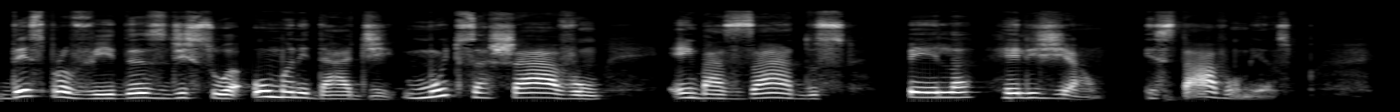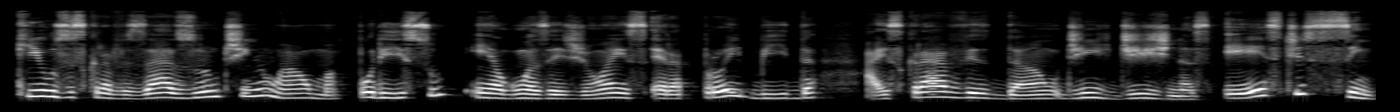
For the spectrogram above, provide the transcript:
desprovidas de sua humanidade. Muitos achavam embasados pela religião. Estavam mesmo. Que os escravizados não tinham alma, por isso, em algumas regiões era proibida a escravidão de indígenas. Estes, sim,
